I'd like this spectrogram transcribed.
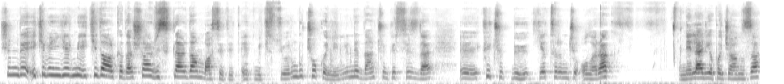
Şimdi 2022'de arkadaşlar risklerden bahsetmek istiyorum. Bu çok önemli. Neden? Çünkü sizler küçük büyük yatırımcı olarak neler yapacağınıza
